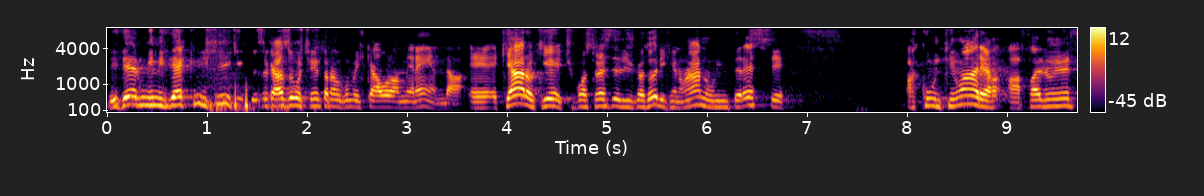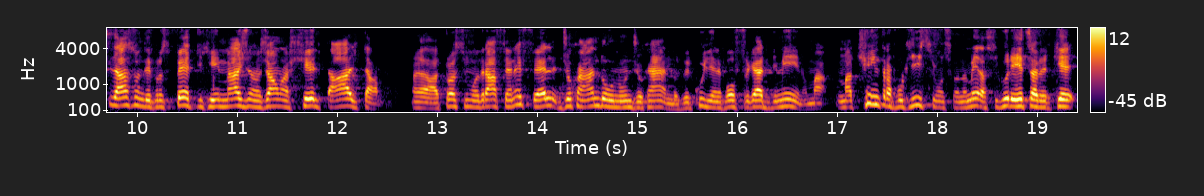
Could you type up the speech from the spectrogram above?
dei termini tecnici che in questo caso c'entrano come il cavolo a merenda. È chiaro che ci possono essere dei giocatori che non hanno un interesse a continuare a, a fare l'università, sono dei prospetti che immaginano già una scelta alta eh, al prossimo draft NFL giocando o non giocando, per cui gliene può fregare di meno, ma, ma c'entra pochissimo secondo me la sicurezza perché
